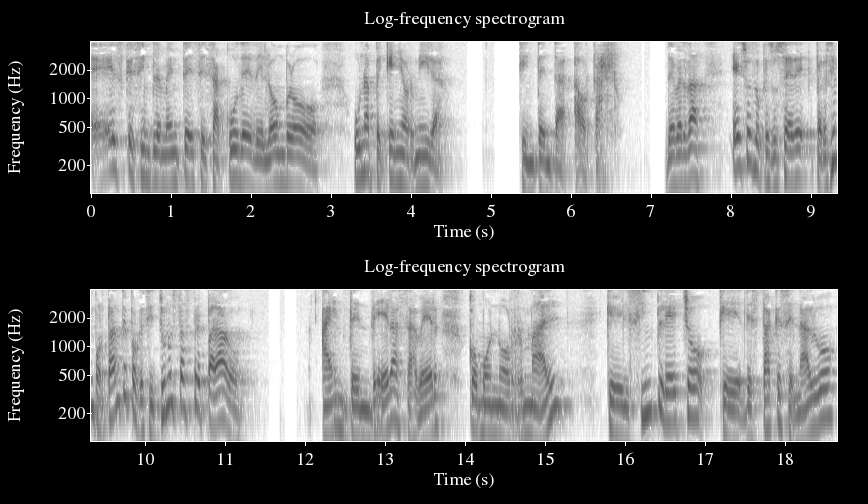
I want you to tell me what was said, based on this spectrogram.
es que simplemente se sacude del hombro una pequeña hormiga que intenta ahorcarlo. De verdad, eso es lo que sucede, pero es importante porque si tú no estás preparado a entender, a saber como normal que el simple hecho que destaques en algo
